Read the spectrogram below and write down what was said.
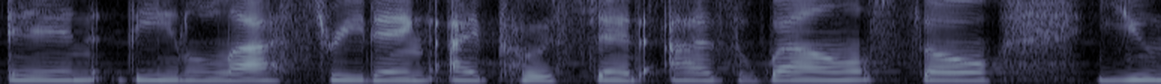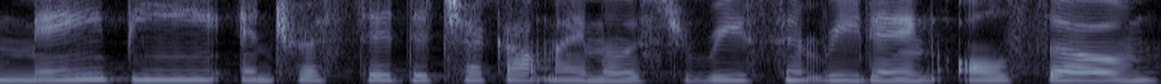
in the last reading I posted as well. So you may be interested to check out my most recent reading also.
